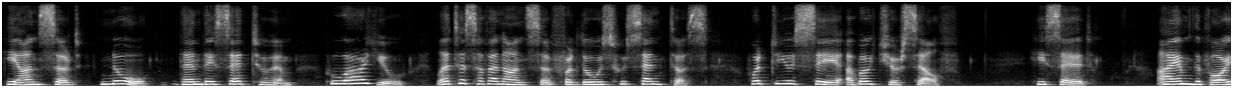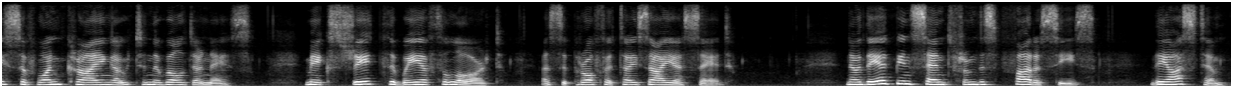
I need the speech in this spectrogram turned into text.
He answered, No. Then they said to him, Who are you? Let us have an answer for those who sent us. What do you say about yourself? He said, I am the voice of one crying out in the wilderness, Make straight the way of the Lord as the prophet Isaiah said. Now they had been sent from the Pharisees. They asked him,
